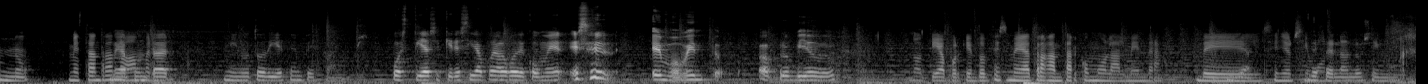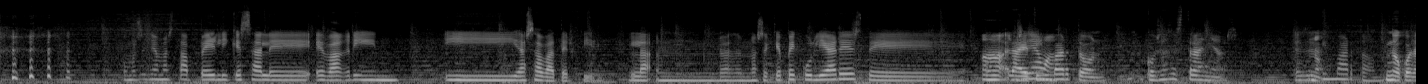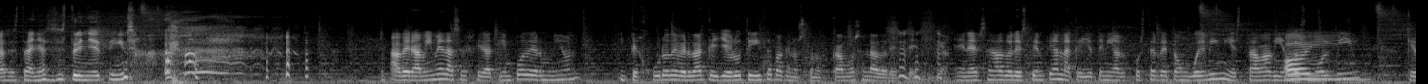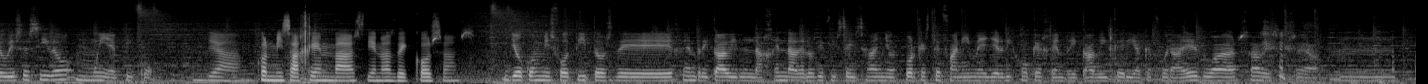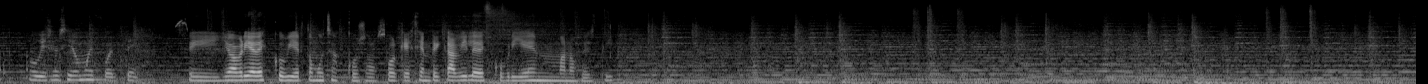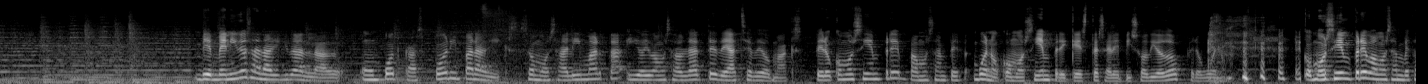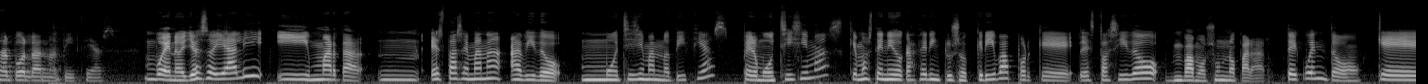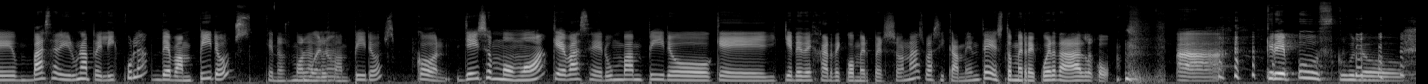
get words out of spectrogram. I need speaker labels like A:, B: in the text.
A: No.
B: Me está entrando
A: Voy a
B: hambre.
A: apuntar. Minuto 10 empezamos. Pues tía, si quieres ir a por algo de comer, es el, el momento apropiado
B: No, tía, porque entonces me voy a atragantar como la almendra del
A: Ya,
B: señor
A: de
B: Simón.
A: Fernando Simón.
B: ¿Cómo se llama esta peli que sale Eva Green y Asa Butterfield? La- mm, no sé qué peculiares de...
A: Ah,
B: ¿cómo
A: la de Tim? Burton. Cosas extrañas.
B: ¿Es de
A: no.
B: Tim Burton?
A: No, cosas extrañas, es Stranger a ver, a mí me das el giratiempo de Hermione y te juro de verdad que yo lo utilizo para que nos conozcamos en la adolescencia. en esa adolescencia en la que yo tenía los pósters de Tom Welling y estaba viendo
B: Ay.
A: Smallville, que hubiese sido muy épico.
B: Ya, con mis agendas llenas de cosas.
A: Yo con mis fotitos de Henry Cavill en la agenda de los 16 años, porque Stephanie Meyer dijo que Henry Cavill quería que fuera Edward, ¿sabes? O sea, mm, hubiese sido muy fuerte.
B: Sí, yo habría descubierto muchas cosas, porque Henry Cavill le descubrí en Man of Steel.
A: Bienvenidos a La Geek de al lado, un podcast por y para geeks. Somos Ali y Marta y hoy vamos a hablarte de HBO Max. Pero como siempre, vamos a empezar. Bueno, como siempre, que este es el episodio 2, pero bueno. como siempre, vamos a empezar por las noticias.
B: Bueno, yo soy Ali y Marta, mm, esta semana ha habido muchísimas noticias, pero muchísimas, que hemos tenido que hacer incluso criba porque esto ha sido, vamos, un no parar. Te cuento que va a salir una película de vampiros, que nos molan
A: Bueno.
B: los vampiros, con Jason Momoa, que va a ser un vampiro que quiere dejar de comer personas, básicamente. Esto me recuerda a algo.
A: A Crepúsculo.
